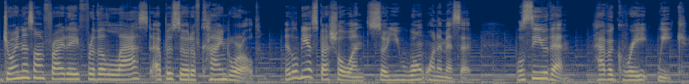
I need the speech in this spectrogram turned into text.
Join us on Friday for the last episode of Kind World. It'll be a special one, so you won't want to miss it. We'll see you then. Have a great week.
